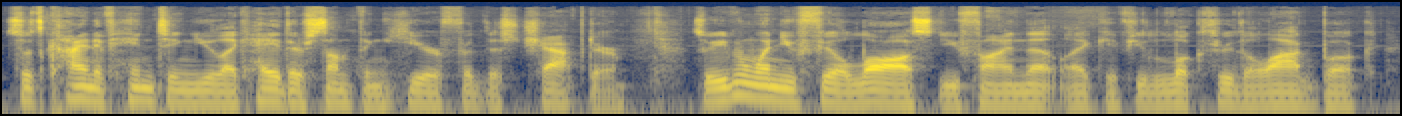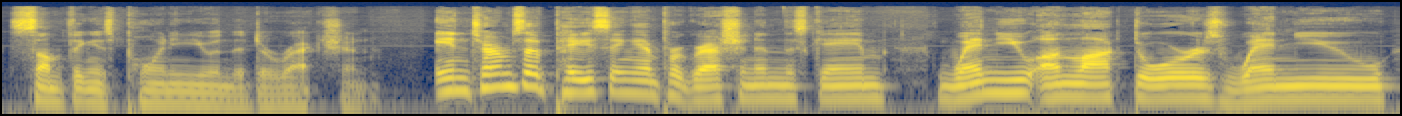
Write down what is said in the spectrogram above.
So it's kind of hinting you like, hey, there's something here for this chapter. So even when you feel lost, you find that like if you look through the logbook, something is pointing you in the direction. In terms of pacing and progression in this game, when you unlock doors, when you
